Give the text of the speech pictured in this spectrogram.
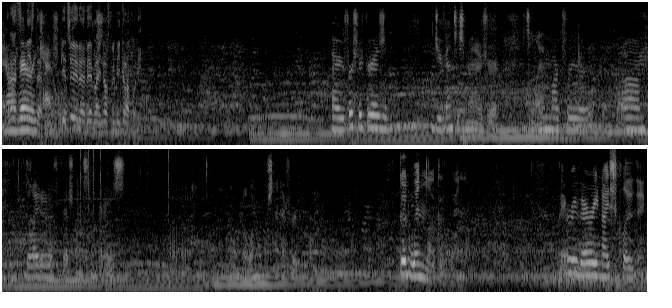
And our very mister, casual. piacere averla ai nostri microfoni. Uh, your first victory as a Juventus manager. It's a landmark for your um delighted with the first one. It was uh, all but 100% effort. Good win though, good win. Very, very nice clothing.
